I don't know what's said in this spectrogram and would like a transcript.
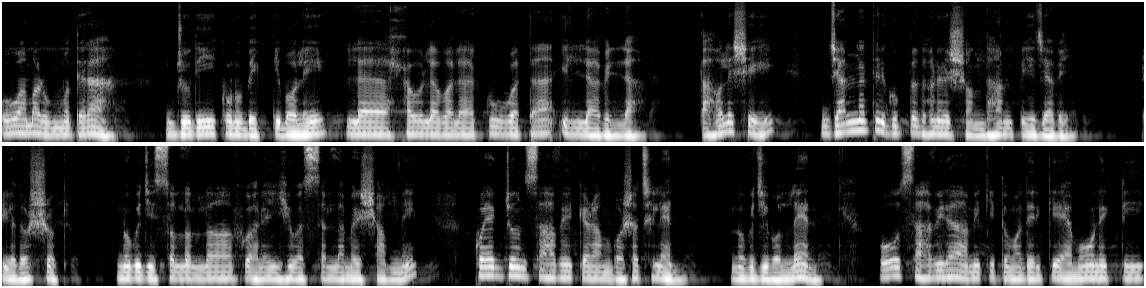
ও আমার উম্মতেরা যদি কোনো ব্যক্তি বলে ইল্লা তাহলে সে জান্নাতের গুপ্তধনের সন্ধান পেয়ে যাবে। প্রিয় দর্শক, নবীজি সাল্লাল্লাহু আলাইহি ওয়াসাল্লামের সামনে কয়েকজন সাহাবে কেরাম বসা ছিলেন নবীজি বললেন, ও সাহাবিরা, আমি কি তোমাদেরকে এমন একটি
